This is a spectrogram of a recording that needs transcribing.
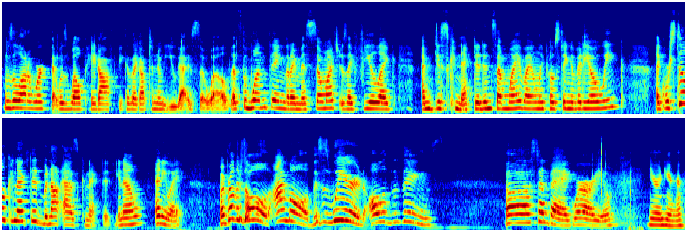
it was a lot of work that was well paid off because I got to know you guys so well. That's the one thing that I miss so much is I feel like I'm disconnected in some way by only posting a video a week. Like we're still connected, but not as connected, you know? Anyway, my brother's old. I'm old. This is weird. All of the things. Uh, stunt bag, where are you? You're in here.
